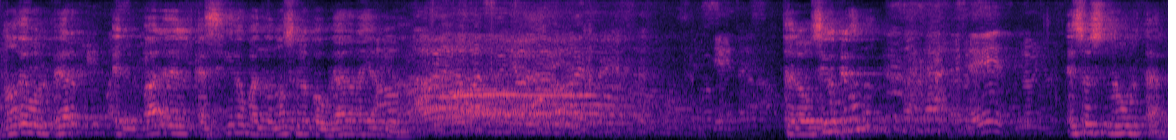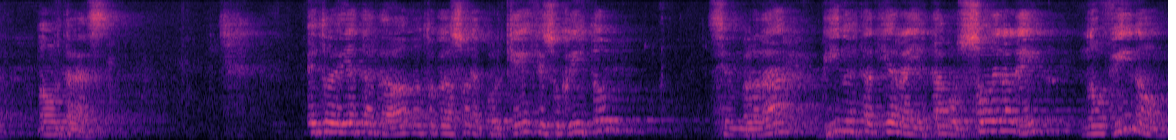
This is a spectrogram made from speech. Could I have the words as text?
No devolver el vale del casino cuando no se lo cobraron ahí arriba. ¿Te lo sigo explicando? Eso es no hurtar, no hurtarás. Esto debería estar grabado en nuestros corazones. ¿Por qué Jesucristo, si en verdad vino a esta tierra y está por sobre la ley, no vino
